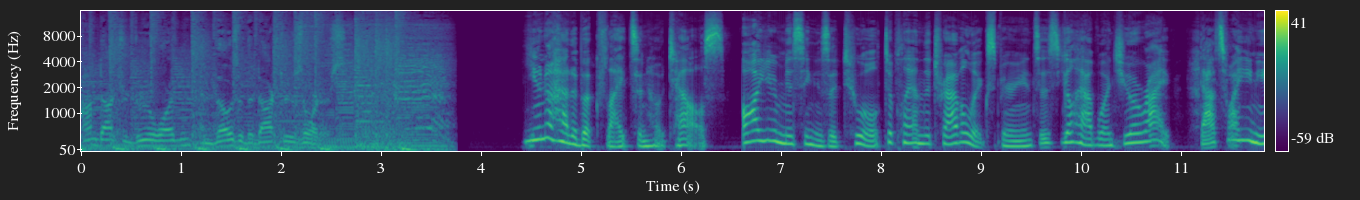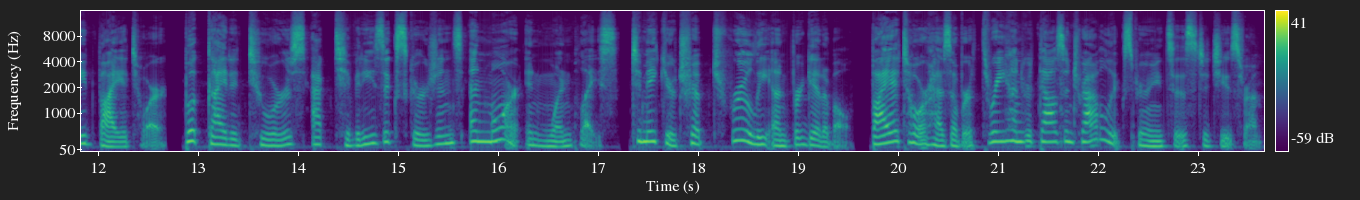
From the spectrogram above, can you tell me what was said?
I'm Dr. Drew Ordon, and those are the doctor's orders. You know how to book flights and hotels. All you're missing is a tool to plan the travel experiences you'll have once you arrive. That's why you need Viator. Book guided tours, activities, excursions, and more in one place to make your trip truly unforgettable. Viator has over 300,000 travel experiences to choose from.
